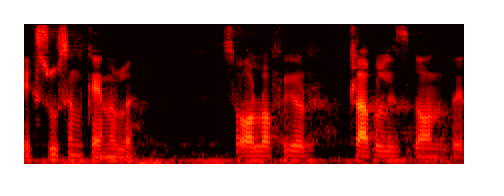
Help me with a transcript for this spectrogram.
extrusion cannula. So all of your trouble is gone then.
